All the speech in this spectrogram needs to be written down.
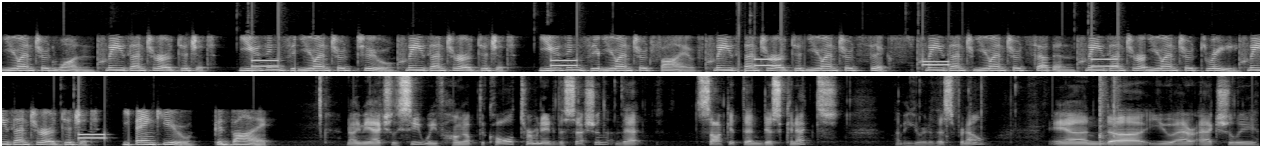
You entered 1. Please enter a digit using 0. You entered 2. Please enter a digit using 0. You entered 5. Please enter a digit. You entered 6. Please enter. You entered 7. Please enter. You entered 3. Please enter a digit. Thank you. Goodbye. Now you may actually see we've hung up the call, terminated the session. That socket then disconnects. Let me get rid of this for now. And uh, you are actually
